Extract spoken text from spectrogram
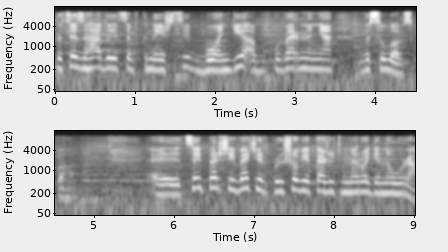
Про це згадується в книжці Бонді або Повернення Веселовського. Е, Цей перший вечір пройшов, як кажуть в народі, на ура.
